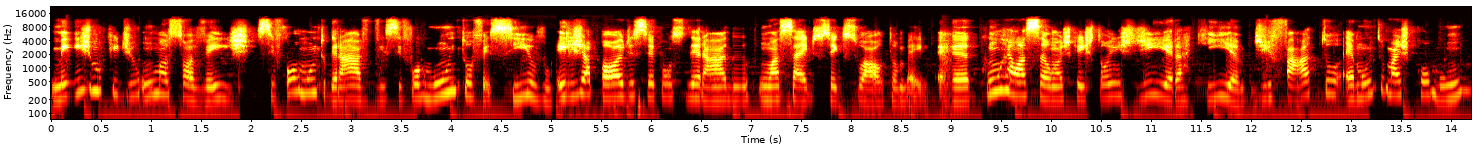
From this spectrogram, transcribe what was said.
mesmo que de uma só vez, se for muito grave, se for muito ofensivo, ele já pode ser considerado um assédio sexual também. É, com relação às questões de hierarquia, de fato, é muito mais comum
